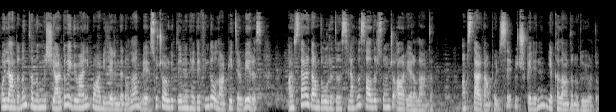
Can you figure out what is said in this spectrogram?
Hollanda'nın tanınmış yargı ve güvenlik muhabirlerinden olan ve suç örgütlerinin hedefinde olan Peter Virus, Amsterdam'da uğradığı silahlı saldırı sonucu ağır yaralandı. Amsterdam polisi 3 şüphelinin yakalandığını duyurdu.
